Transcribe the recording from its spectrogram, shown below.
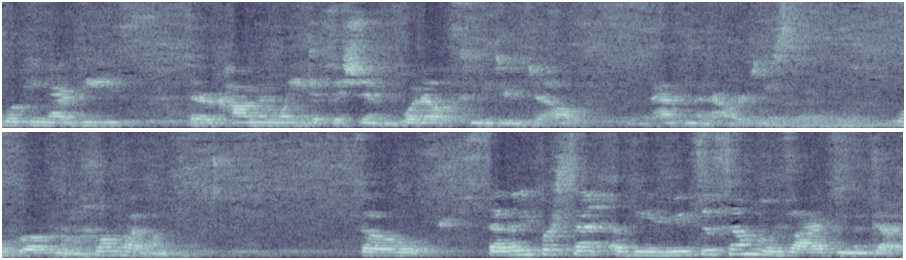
looking at these that are commonly deficient. What else can we do to help asthma and allergies? We'll go over these one by one. So 70% of the immune system resides in the gut.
